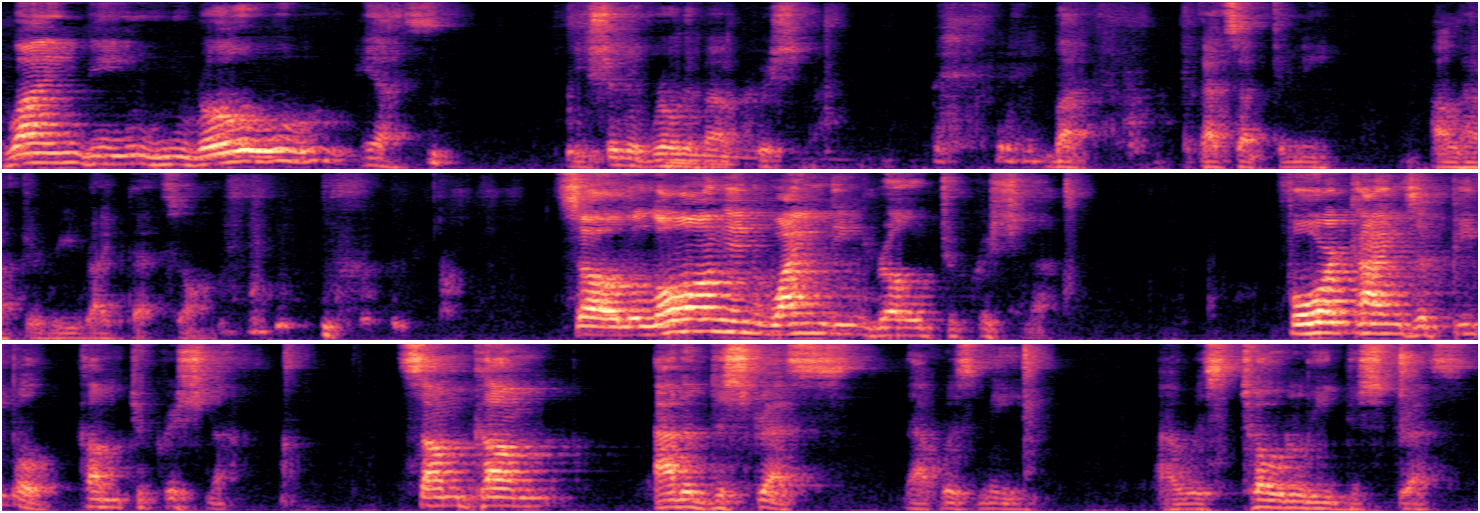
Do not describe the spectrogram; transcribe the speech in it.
winding road. Yes, he should have wrote about Krishna, but that's up to me. I'll have to rewrite that song. So, the long and winding road to Krishna. Four kinds of people come to Krishna. Some come out of distress. That was me. I was totally distressed.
